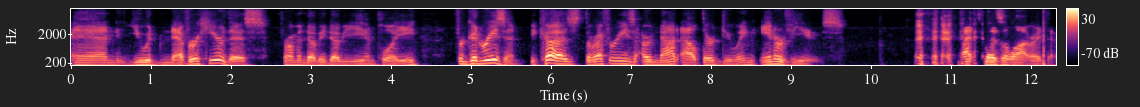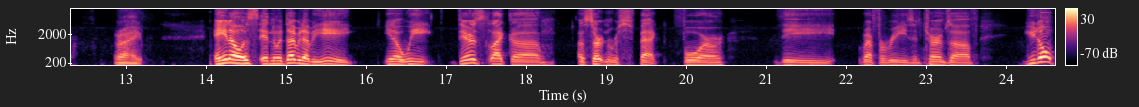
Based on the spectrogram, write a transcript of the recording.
And you would never hear this from a WWE employee for good reason because the referees are not out there doing interviews. that says a lot right there. Right. And you know, it's in with WWE, you know, we there's like a, a certain respect for the referees in terms of you don't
